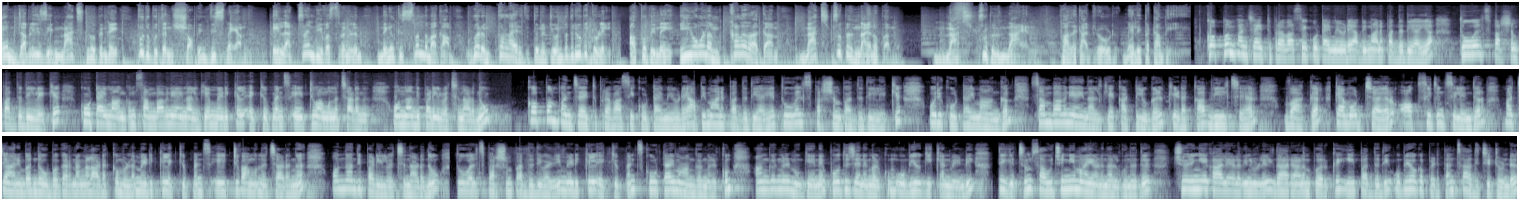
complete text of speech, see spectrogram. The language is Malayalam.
എം ഡബ്ല്യു സി മാക്സ് ഗ്രൂപ്പിന്റെ പുതുപുത്തൻ ഷോപ്പിംഗ് വിസ്മയം. എല്ലാ ട്രെൻഡി വസ്ത്രങ്ങളും നിങ്ങൾക്ക് സ്വന്തമാക്കാം. വെറും തൊള്ളായിരത്തി തൊണ്ണൂറ്റി ഒൻപത് രൂപയ്ക്കുള്ളിൽ. അപ്പൊ പിന്നെ ഈ ഓണം കളറാക്കാം max triple നയനൊപ്പം Max triple nine Palakkad road Melipattambi. Koppam panchayat പ്രവാസി കൂട്ടായ്മയുടെ അഭിമാന പദ്ധതിയായ തൂവൽ സ്പർശം പദ്ധതിയിലേക്ക് കൂട്ടായ്മ അംഗം സംഭാവനയായി നൽകിയ മെഡിക്കൽ എക്യുപ്മെന്റ്സ് ഏറ്റുവാങ്ങുന്ന ചടങ്ങ് ഒന്നാം തിപ്പടിയിൽ വെച്ച് നടന്നു. കൊപ്പം പഞ്ചായത്ത് പ്രവാസി കൂട്ടായ്മയുടെ അഭിമാന പദ്ധതിയായ തൂവൽ സ്പർശം പദ്ധതിയിലേക്ക് ഒരു കൂട്ടായ്മ അംഗം സംഭാവനയായി നൽകിയ കട്ടിലുകൾ കിടക്ക wheelchair walker commode chair oxygen cylinder മറ്റ് അനുബന്ധ ഉപകരണങ്ങൾ അടക്കമുള്ള മെഡിക്കൽ എക്യുപ്മെന്റ്സ് ഏറ്റുവാങ്ങുന്ന ചടങ്ങ് ഒന്നാം പടിയിൽ വെച്ച് നടന്നു. തൂവൽ സ്പർശം പദ്ധതി വഴി മെഡിക്കൽ എക്യുപ്മെന്റ്സ് കൂട്ടായ്മ അംഗങ്ങൾക്കും അംഗങ്ങൾ മുഖേന പൊതുജനങ്ങൾക്കും ഉപയോഗിക്കാൻ വേണ്ടി തികച്ചും സൗജന്യമായാണ് നൽകുന്നത്. ചുരുങ്ങിയ കാലയളവിനുള്ളിൽ ധാരാളം പേർക്ക് ഈ പദ്ധതി ഉപയോഗപ്പെടുത്താൻ സാധിച്ചിട്ടുണ്ട്.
